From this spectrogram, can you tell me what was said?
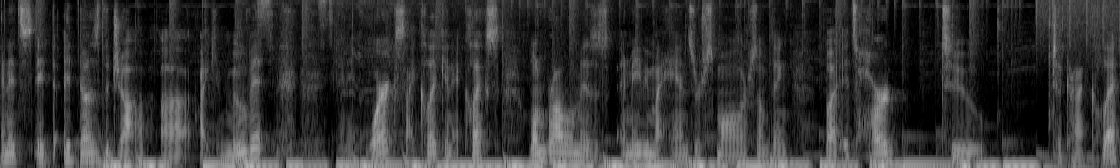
And it's it it does the job. Uh, I can move it, and it works. I click and it clicks. One problem is, and maybe my hands are small or something, but it's hard to to kind of click.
